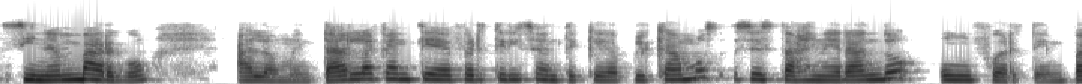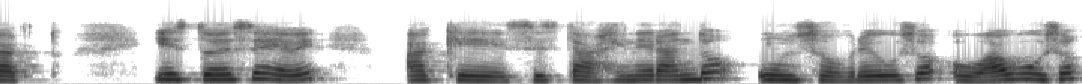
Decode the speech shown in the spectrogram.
Sin embargo, al aumentar la cantidad de fertilizante que aplicamos, se está generando un fuerte impacto. Y esto se debe a que se está generando un sobreuso o abuso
